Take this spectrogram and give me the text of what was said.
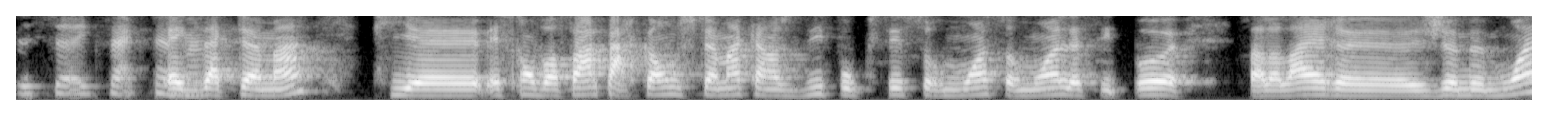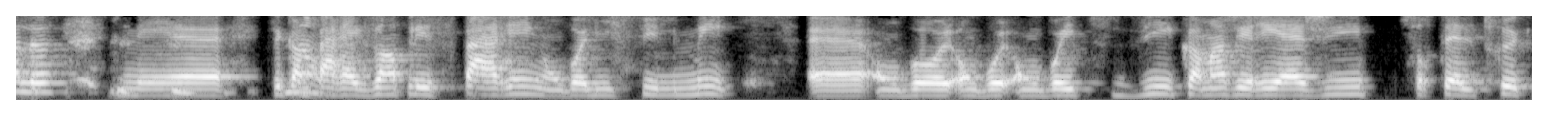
Oui, c'est ça, exactement. Exactement. Puis euh, est-ce qu'on va faire par contre, justement, quand je dis focuser sur moi, sur moi, là, c'est pas ça a l'air euh, je me moi, là, mais euh, c'est comme par exemple les sparring, on va les filmer, euh, on va, on va, on va étudier comment j'ai réagi sur tel truc,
